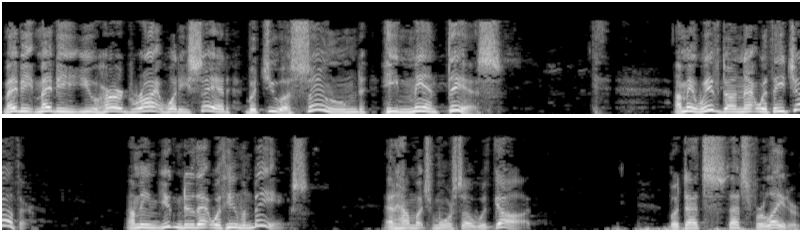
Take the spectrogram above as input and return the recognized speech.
Maybe, maybe you heard right what he said, but you assumed he meant this. I mean, we've done that with each other. I mean, you can do that with human beings. And how much more so with God? But that's, that's for later.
